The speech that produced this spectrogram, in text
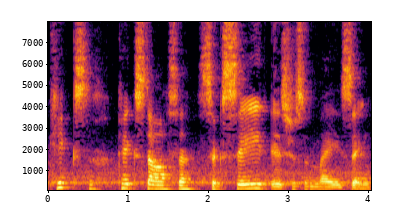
kick, Kickstarter succeed is just amazing.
